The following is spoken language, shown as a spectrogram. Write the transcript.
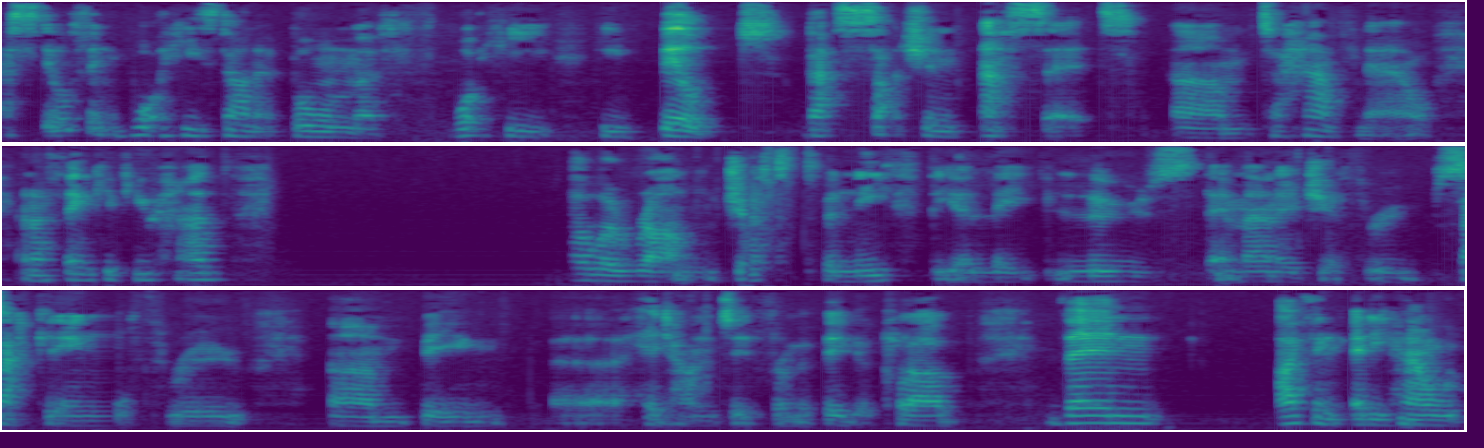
I still think what he's done at Bournemouth, what he he built, that's such an asset um, to have now. And I think if you had lower rung just beneath the elite lose their manager through sacking or through um, being uh, headhunted from a bigger club, then I think Eddie Howe would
